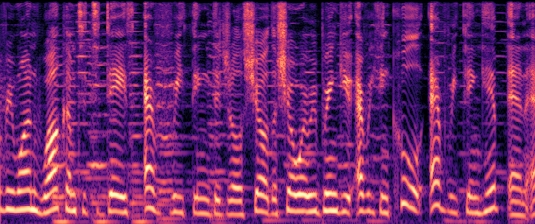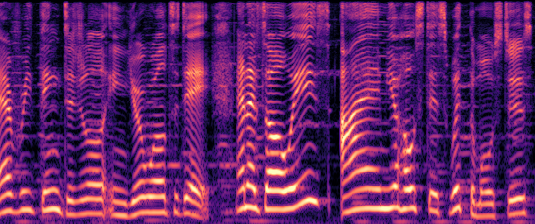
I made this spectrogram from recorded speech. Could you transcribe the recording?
everyone. Welcome to today's Everything Digital Show, the show where we bring you everything cool, everything hip, and everything digital in your world today. And as always, I'm your hostess with the mostest,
